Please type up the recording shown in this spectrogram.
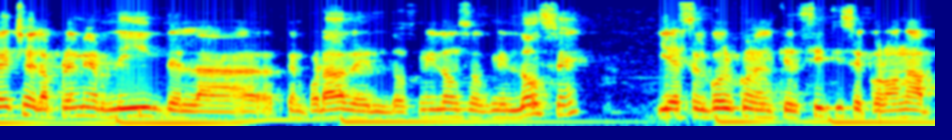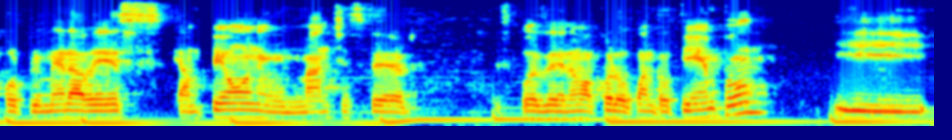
fecha de la Premier League de la temporada del 2011-2012 y es el gol con el que el City se corona por primera vez campeón en Manchester después de no me acuerdo cuánto tiempo y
